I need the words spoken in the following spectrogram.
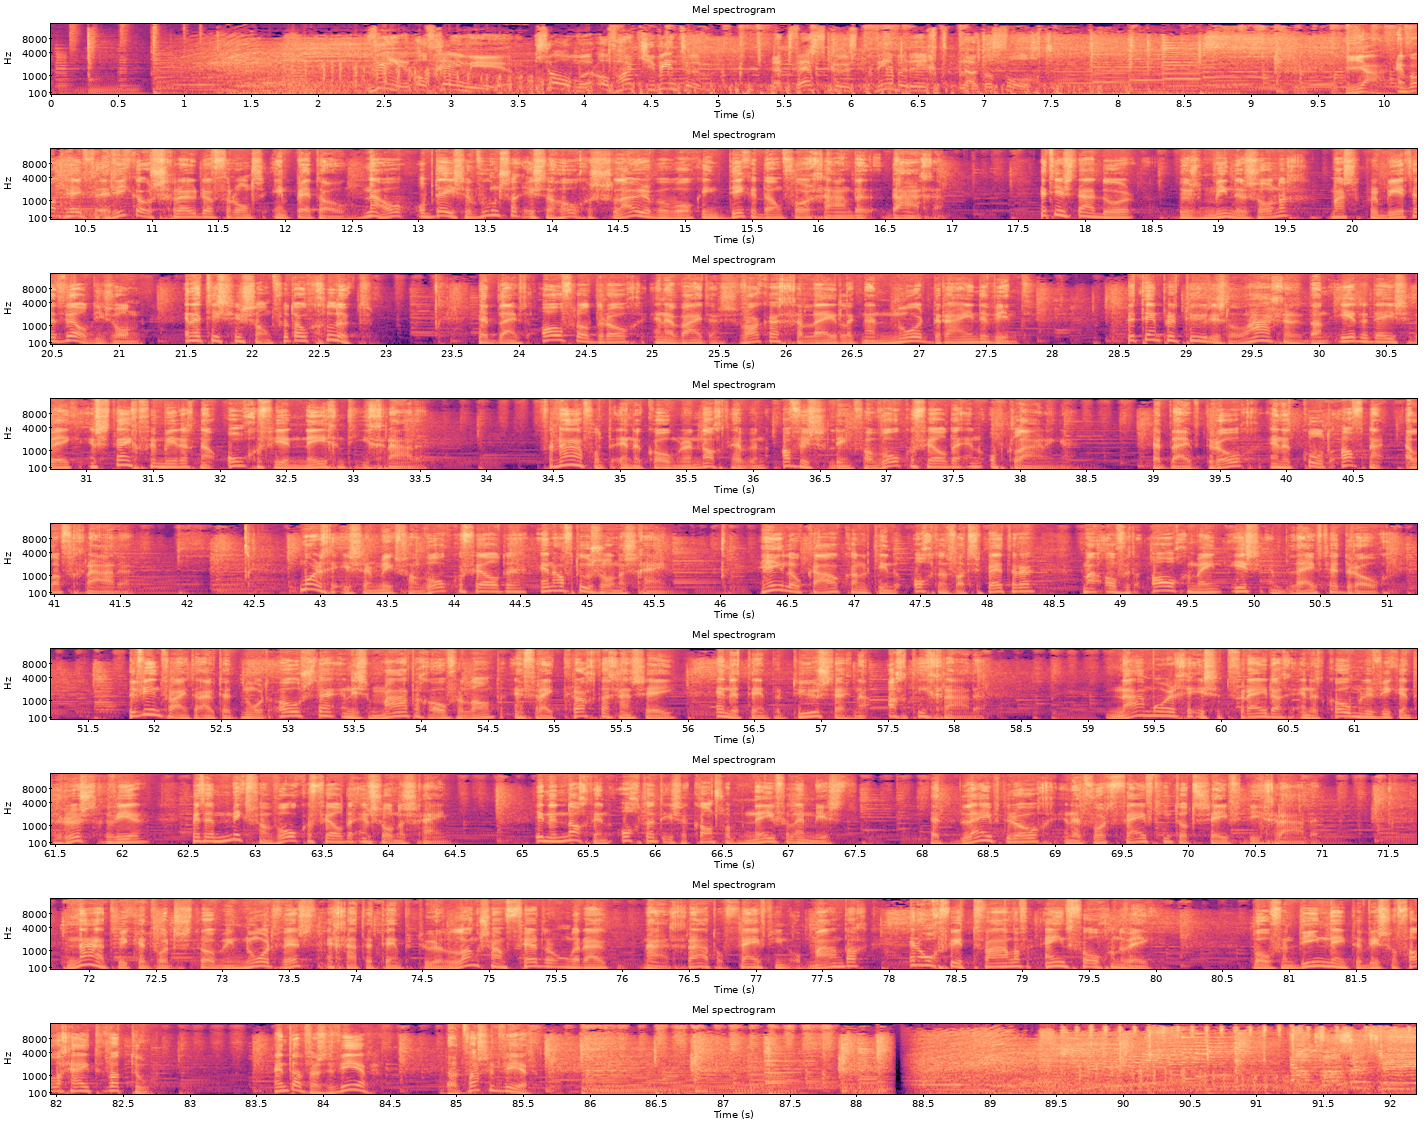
Of geen weer. Zomer of hartje winter. Het Westkust weerbericht luidt als volgt. Ja, en wat heeft Rico Schreuder voor ons in petto? Nou, op deze woensdag is de hoge sluierbewolking dikker dan voorgaande dagen. Het is daardoor dus minder zonnig, maar ze probeert het wel, die zon. En het is in Zandvoort ook gelukt. Het blijft overal droog en er waait een zwakke, geleidelijk naar noord draaiende wind. De temperatuur is lager dan eerder deze week en stijgt vanmiddag naar ongeveer 19 graden. Vanavond en de komende nacht hebben we een afwisseling van wolkenvelden en opklaringen. Het blijft droog en het koelt af naar 11 graden. Morgen is er een mix van wolkenvelden en af en toe zonneschijn. Heel lokaal kan het in de ochtend wat spetteren, maar over het algemeen is en blijft het droog. De wind waait uit het noordoosten en is matig over land en vrij krachtig aan zee... en de temperatuur stijgt naar 18 graden. Na morgen is het vrijdag en het komende weekend rustig weer... met een mix van wolkenvelden en zonneschijn. In de nacht en ochtend is er kans op nevel en mist. Het blijft droog en het wordt 15 tot 17 graden. Na het weekend wordt de stroming noordwest en gaat de temperatuur langzaam verder onderuit naar een graad of 15 op maandag en ongeveer 12 eind volgende week. Bovendien neemt de wisselvalligheid wat toe. En dat was het weer. Dat was het weer. Dat was het weer.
